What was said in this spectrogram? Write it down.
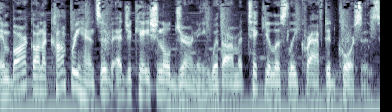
Embark on a comprehensive educational journey with our meticulously crafted courses.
